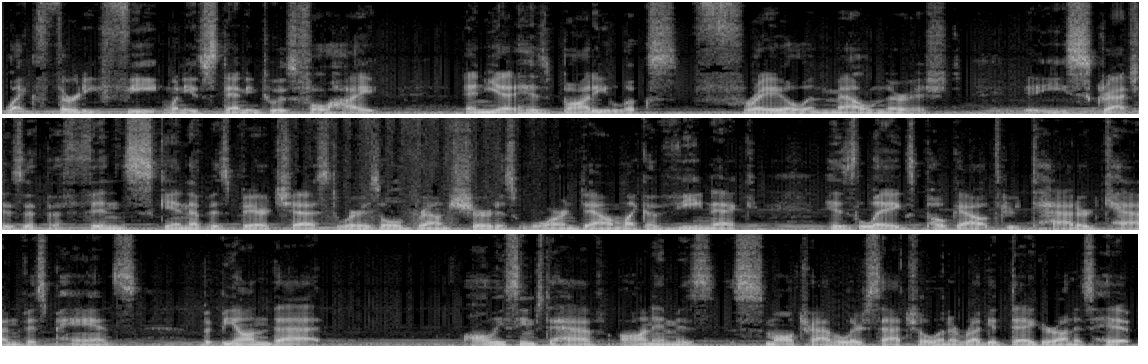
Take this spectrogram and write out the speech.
like 30 feet when he's standing to his full height, and yet his body looks frail and malnourished. He scratches at the thin skin of his bare chest where his old brown shirt is worn down like a v neck. His legs poke out through tattered canvas pants. But beyond that, all he seems to have on him is a small traveler satchel and a rugged dagger on his hip.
